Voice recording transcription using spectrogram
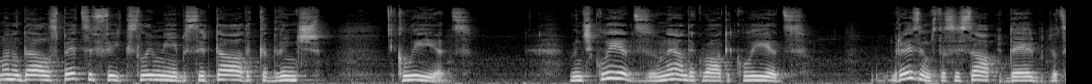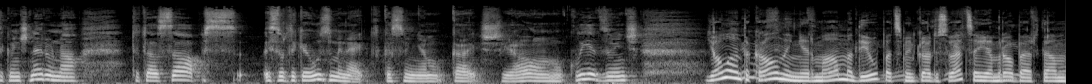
Mana dēla specifika slimības ir tāda, ka viņš kliedz. Viņš kliedz, neadekvāti kliedz. Reizēm tas ir sāpju dēļ, bet cik viņš nerunā, tad tās sāpes es varu tikai uzminēt, kas viņam kaiš. Ja, un kliedz viņš. Jolanta Kalniņa ir mamma 12 gadus vecajam Robertam.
